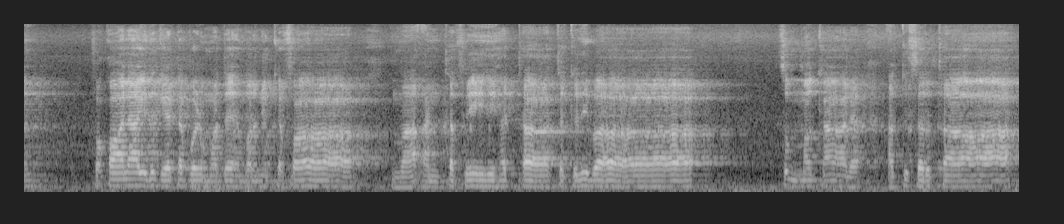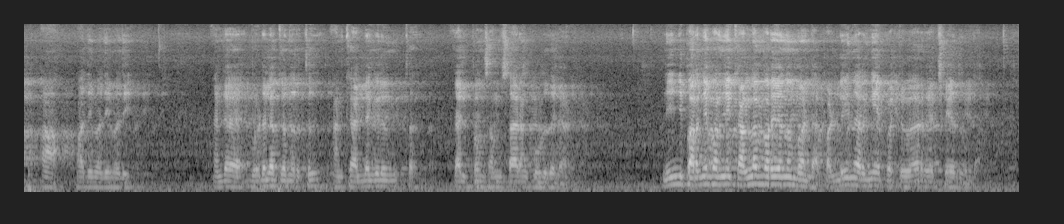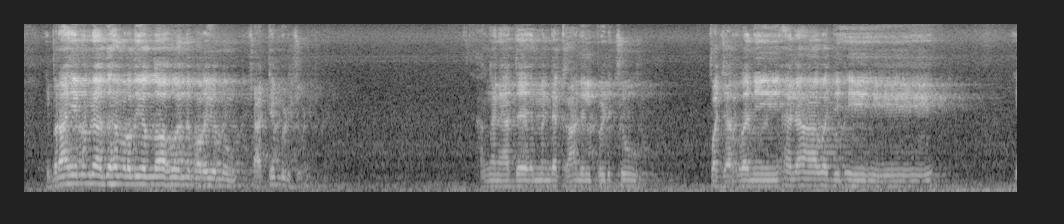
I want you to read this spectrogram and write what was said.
ഫക്കാല ഇത് കേട്ടപ്പോഴും അദ്ദേഹം പറഞ്ഞു കഫാ മതി മതി മതി. എന്റെ വിടലൊക്കെ നിർത്ത്. എനിക്ക് അല്ലെങ്കിലും ഒരല്പം സംസാരം കൂടുതലാണ്. നീ ഇനി പറഞ്ഞ് പറഞ്ഞ് കള്ളം പറയൊന്നും വേണ്ട. പള്ളിയിൽ നിന്ന് ഇറങ്ങിയേ പറ്റൂ വേറെ രക്ഷയൊന്നുമില്ല. ഇബ്രാഹിമിന് അദ്ദേഹം റതിയല്ലാഹു എന്ന് പറയുന്നു ചാറ്റ്യം പിടിച്ചു. അങ്ങനെ അദ്ദേഹം എന്റെ കാലിൽ പിടിച്ചു.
